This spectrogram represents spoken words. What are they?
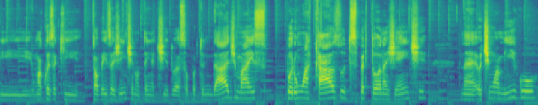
E uma coisa que talvez a gente não tenha tido essa oportunidade, mas por um acaso despertou na gente. Né? Eu tinha um amigo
